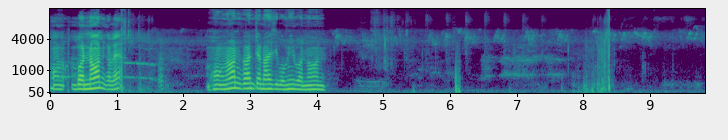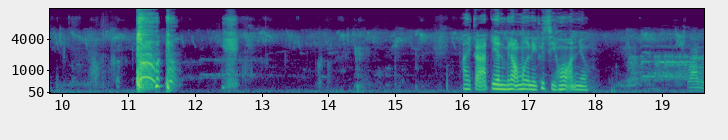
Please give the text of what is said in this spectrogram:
ห้องบ่อนนอนกันแล้วห้องนอนก่อนจังน้อยสิบ่มีบ่อนนอนอากาศเย็นพี่น้องมื้อนี้คือสิร้อนอยู่ว่านี่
